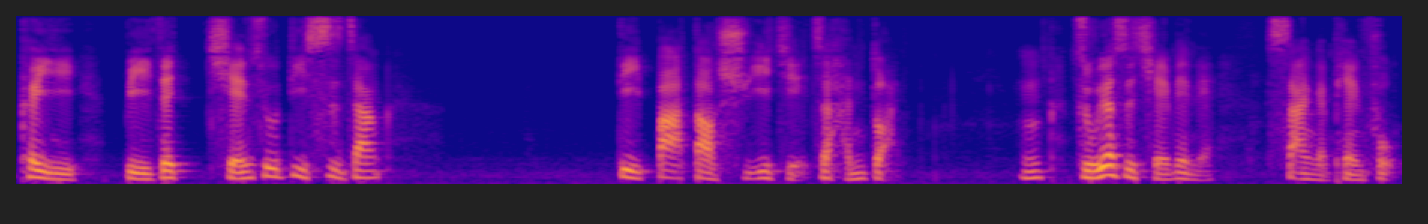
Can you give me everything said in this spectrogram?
可以比这前书第四章第八到十一节，这很短。嗯，主要是前面的三个篇幅，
